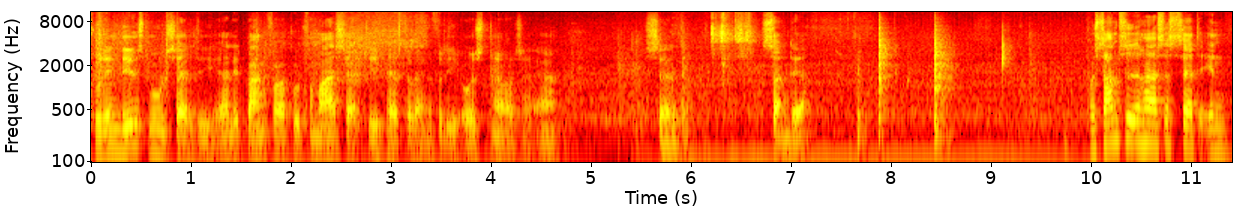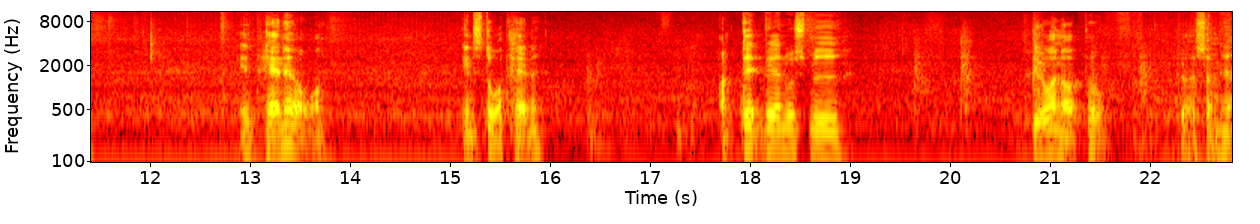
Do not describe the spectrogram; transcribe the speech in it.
puttet en lille smule salt i. Jeg er lidt bange for at putte for meget salt i pastavandet, fordi osten også er saltet. Sådan der. På samme tid har jeg så sat en, en pande over. En stor pande. Og den vil jeg nu smide peberen op på. Gør jeg sådan her.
